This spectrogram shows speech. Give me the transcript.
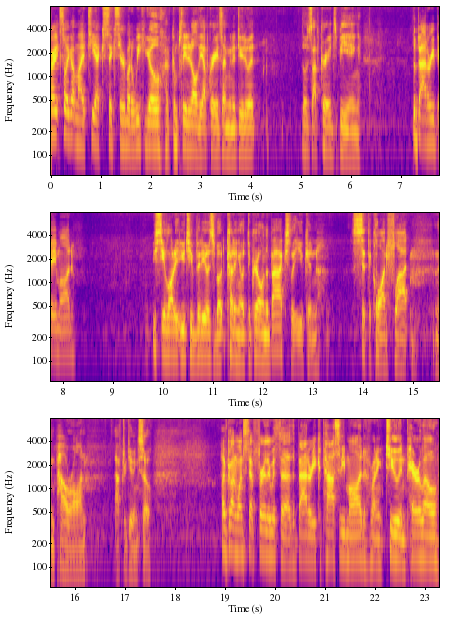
right, so I got my TX6 here about a week ago. I've completed all the upgrades I'm going to do to it. Those upgrades being the battery bay mod. You see a lot of YouTube videos about cutting out the grill in the back so that you can sit the quad flat and then power on after doing so. I've gone one step further with uh, the battery capacity mod, running two in parallel.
